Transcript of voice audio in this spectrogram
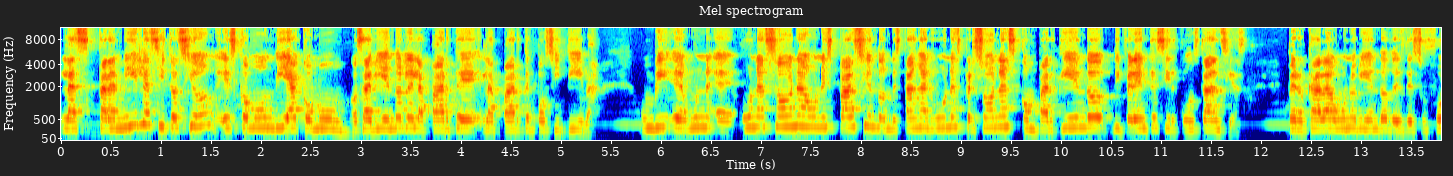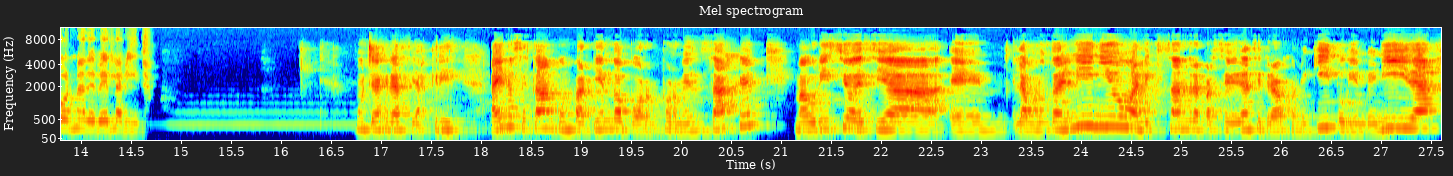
las, para mí la situación es como un día común, o sea, viéndole la parte, la parte positiva. Un eh, un, eh, una zona, un espacio en donde están algunas personas compartiendo diferentes circunstancias, pero cada uno viendo desde su forma de ver la vida. Muchas gracias, Cris. Ahí nos estaban compartiendo por, mensaje. Mauricio decía eh, la voluntad del niño, Alexandra, perseverancia y trabajo en equipo, bienvenida,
